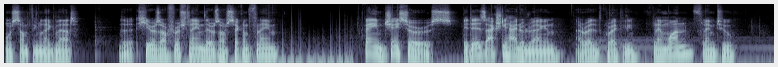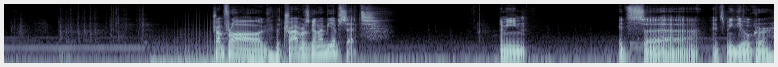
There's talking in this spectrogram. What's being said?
Or something like that. The, here's our first flame, there's our second flame. Flame Chasers. It is actually Hydro Dragon. I read it correctly. Flame 1, Flame 2. Trap Frog. The Trapper's gonna be upset. I mean, it's uh, it's mediocre.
